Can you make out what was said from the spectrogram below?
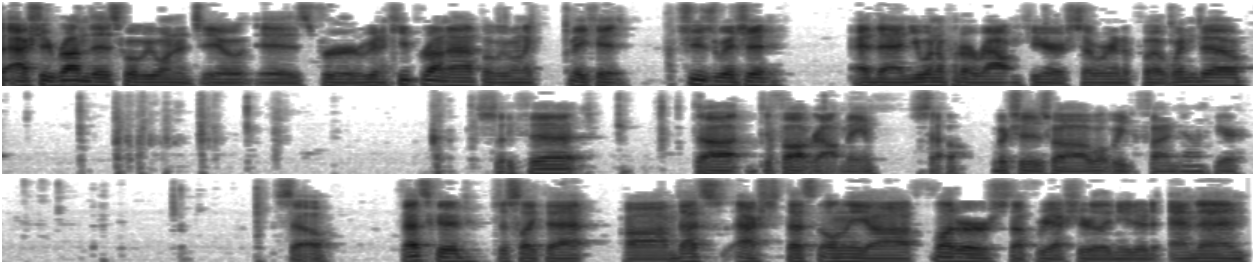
to actually run this, what we want to do is for we're going to keep run app, but we want to make it choose widget, and then you want to put a route in here. So we're going to put window, just like that, dot default route name. So which is uh, what we define down here. So that's good, just like that. Um, that's actually that's the only uh, Flutter stuff we actually really needed, and then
